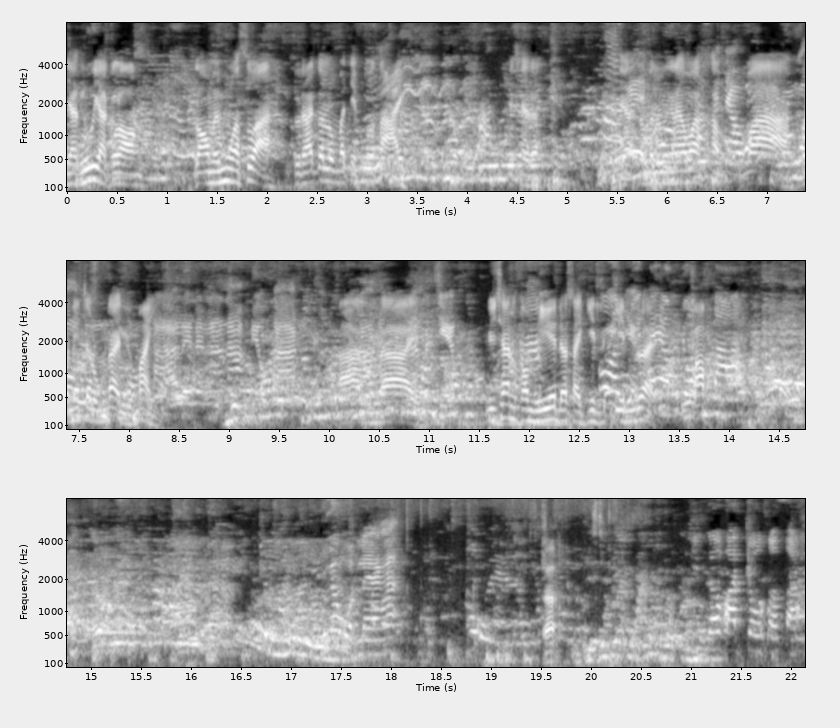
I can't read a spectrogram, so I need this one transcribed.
อยากรู้อยากลอง ลองไปมั่วซั่วสุดท้ายก็ลงมาเจ็บตัวตายไม่ใช่แล้ว เดี๋ยวเรามาลุ้นกันนะว่าครับว่าวันนี้จะลงได้หรือไม่ขาเลยนะน้ำเดียวกันอ่าลงได้เจ็บมิชชั่นคอมพลีทเดี๋ยวใส่กินสกินด้วยปั๊บเริ่มหมดแรงแล้วเออเจอพัดโจสตาร์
